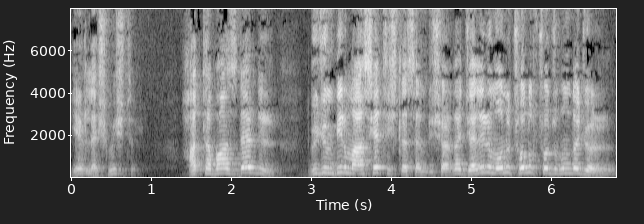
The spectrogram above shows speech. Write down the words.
Yerleşmiştir. Hatta bazı derdir, bugün bir masiyet işlesem dışarıda, gelirim onu çoluk çocuğumda görürüm.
